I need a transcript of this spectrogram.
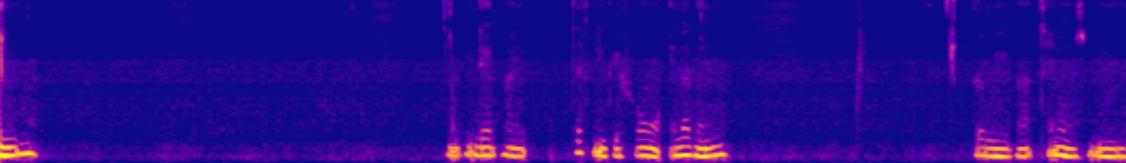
in. I'll be there by definitely before 11. Probably about 10 or something.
